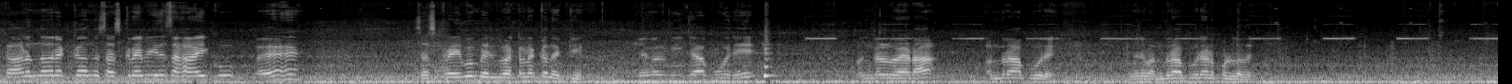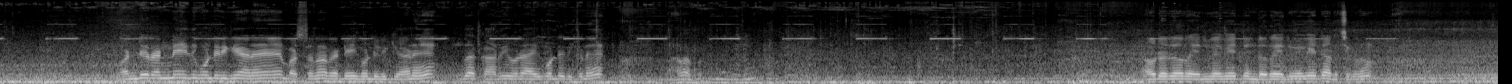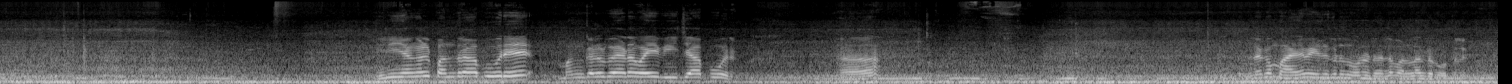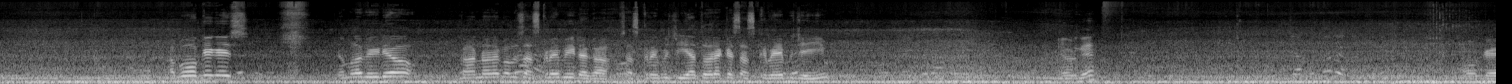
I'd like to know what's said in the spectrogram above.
കാണുന്നവരൊക്കെ ഒന്ന് സബ്സ്ക്രൈബ് ചെയ്ത് സഹായിക്കൂ. ഏഹ് സബ്സ്ക്രൈബും ബെൽ ബട്ടണൊക്കെ നിൽക്കി ഞങ്ങൾ ബീജാപൂര് മംഗൾവേട വന്ത്രാപൂര് അങ്ങനെ വന്ത്രാപൂരാണ് ഇപ്പോൾ ഉള്ളത്. വണ്ടി റൺ ചെയ്തുകൊണ്ടിരിക്കുകയാണ്. ഭക്ഷണം റെഡി ആയിക്കൊണ്ടിരിക്കുകയാണ്. ഇതാ കറി ഇവിടെ ആയിക്കൊണ്ടിരിക്കണേ. അതാ അവിടെ ഒരു റെയിൽവേ ഗേറ്റ് ഉണ്ട്. റെയിൽവേ ഗേറ്റ് അടച്ചിക്കണം ഇനി ഞങ്ങൾ പന്ത്രാപൂര് മംഗൾവേട വഴി വീജാപൂർ ഇതിലൊക്കെ മഴ പെയ്തിട്ട് തോന്നുന്നുണ്ട്. നല്ല വെള്ളമുണ്ട് റോട്ടിൽ അപ്പോൾ ഓക്കെ ഗൈസ് നമ്മളെ വീഡിയോ കാണുന്നവരൊക്കെ ഒന്ന് സബ്സ്ക്രൈബ് ചെയ്തേക്കാം. സബ്സ്ക്രൈബ് ചെയ്യാത്തവരൊക്കെ സബ്സ്ക്രൈബ് ചെയ്യും. എവിടേക്ക്? ഓക്കെ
